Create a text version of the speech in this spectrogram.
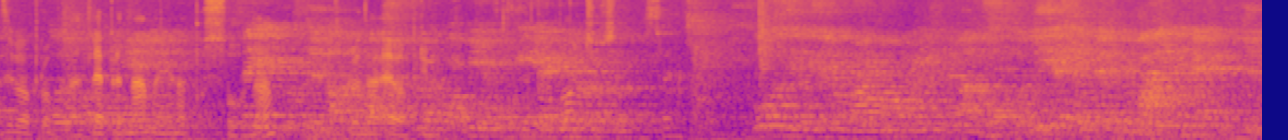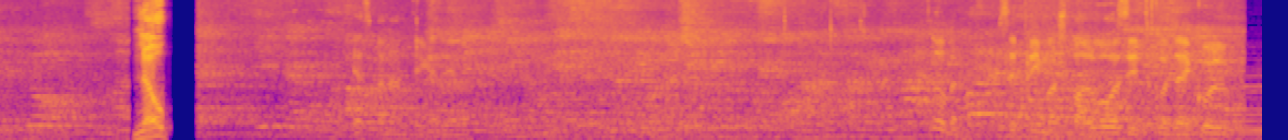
zdaj pa probala. Tle pred nami je ena posoda, tako da evo, prima. Bončiče, vse. Nope. Jaz pa nam tega dela. Dobro, se primaš pa vozi, tako da je kul. Cool.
